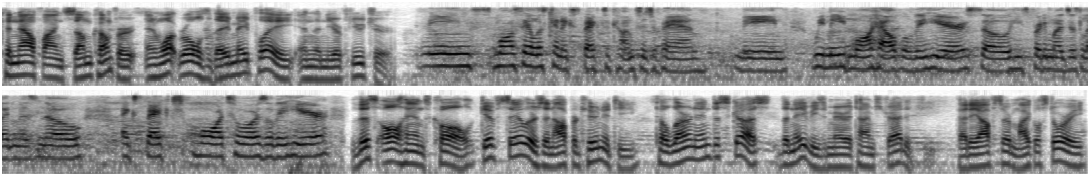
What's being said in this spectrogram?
can now find some comfort in what roles they may play in the near future. Means more sailors can expect to come to Japan. I mean, we need more help over here, so he's pretty much just letting us know, expect more tours over here. This all-hands call gives sailors an opportunity to learn and discuss the Navy's maritime strategy. Petty Officer Michael Story,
